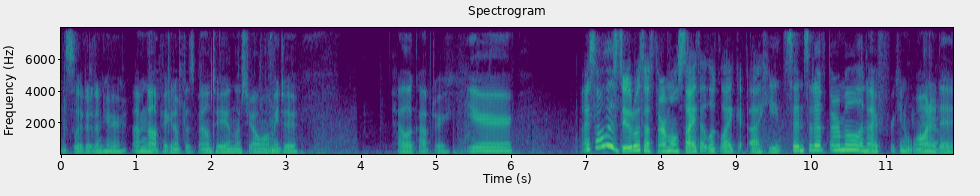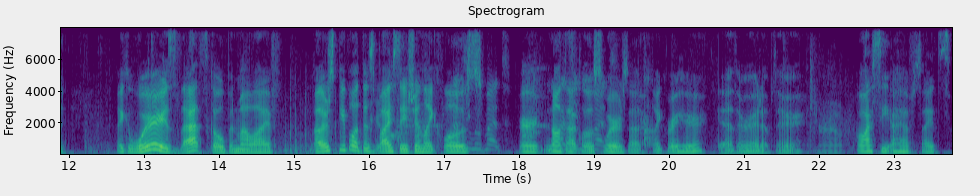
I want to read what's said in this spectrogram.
It's looted in here. I'm not picking up this bounty unless y'all want me to. Helicopter here. I saw this dude with a thermal sight that looked like a heat sensitive thermal and I freaking wanted it. Like, where is that scope in my life? Oh, there's people at this buy station, like, close. Or not that close. Where is that? Like, right here? Yeah, they're right up there. Oh, I see. I have sights.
